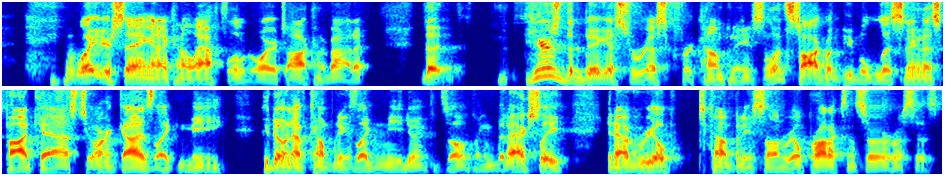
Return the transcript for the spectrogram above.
what you're saying, and I kind of laughed a little bit while you're talking about it. That here's the biggest risk for companies. So let's talk about the people listening to this podcast who aren't guys like me, who don't have companies like me doing consulting, but actually, you know, have real companies selling real products and services.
